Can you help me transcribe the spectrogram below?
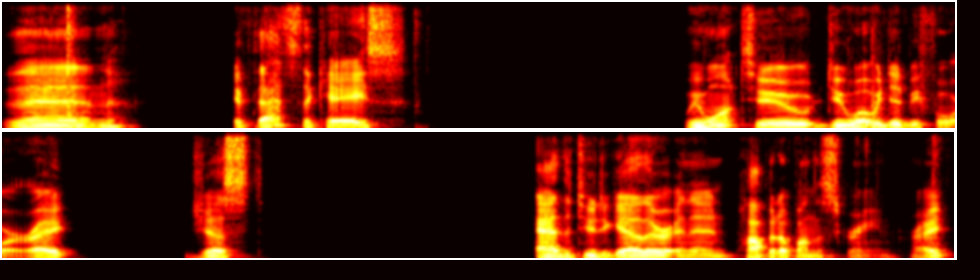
Then, if that's the case, we want to do what we did before, right? Just add the two together and then pop it up on the screen, right?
